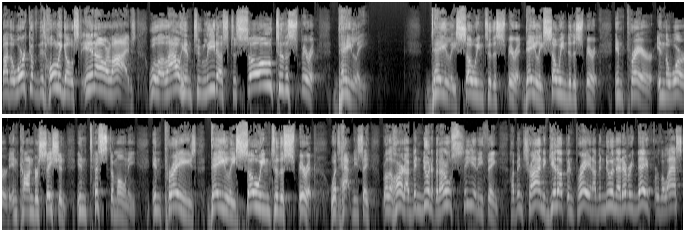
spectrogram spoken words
by the work of the Holy Ghost in our lives, will allow Him to lead us to sow to the Spirit daily. Daily sowing to the Spirit, daily sowing to the Spirit in prayer, in the Word, in conversation, in testimony, in praise, daily sowing to the Spirit. What's happening. You say, Brother Hart, I've been doing it, but I don't see anything. I've been trying to get up and pray, and I've been doing that every day for the last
